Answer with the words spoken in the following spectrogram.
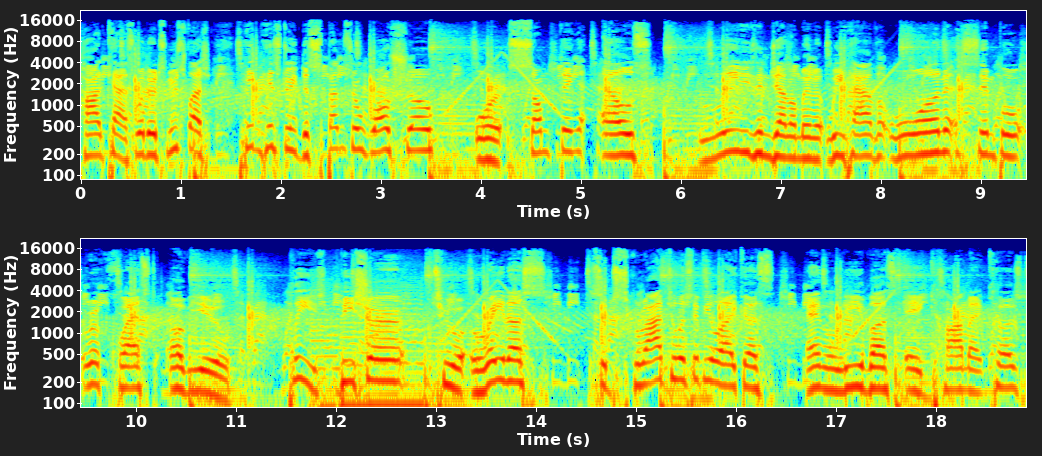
podcasts, whether it's Newsflash, Hidden History, The Spencer Walsh Show, or something else, ladies and gentlemen, we have one simple request of you. Please be sure to rate us, subscribe to us if you like us, and leave us a comment because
